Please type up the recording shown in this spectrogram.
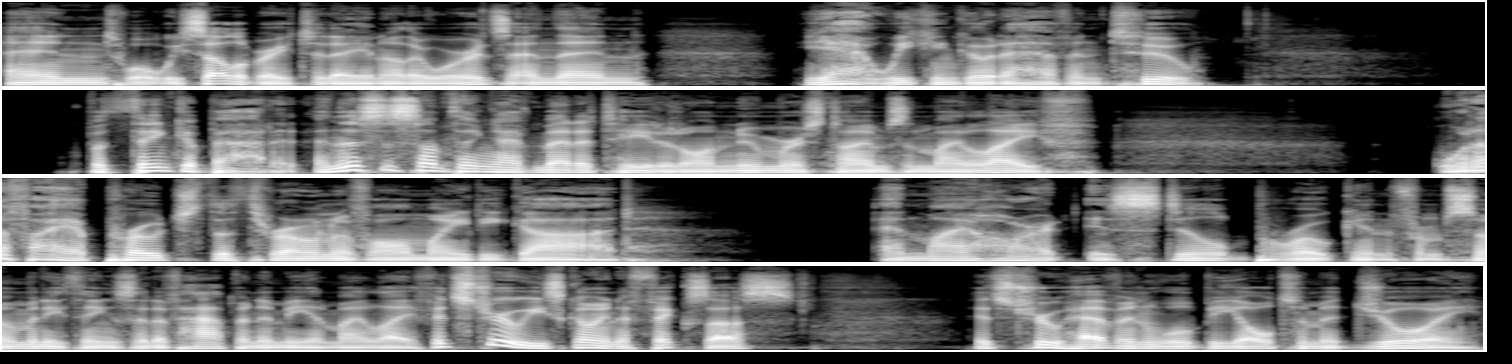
and what we celebrate today, in other words. And then, yeah, we can go to heaven too. But think about it. And this is something I've meditated on numerous times in my life. What if I approach the throne of Almighty God and my heart is still broken from so many things that have happened to me in my life? It's true, He's going to fix us. It's true, heaven will be ultimate joy.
